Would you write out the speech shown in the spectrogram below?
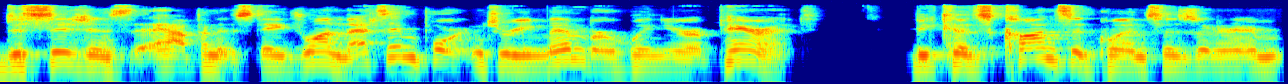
decisions that happen at stage one. That's important to remember when you're a parent because consequences are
